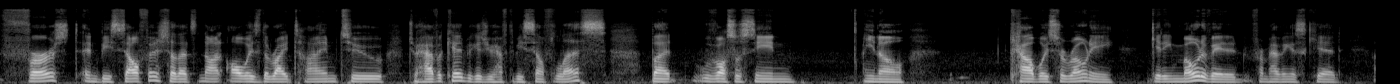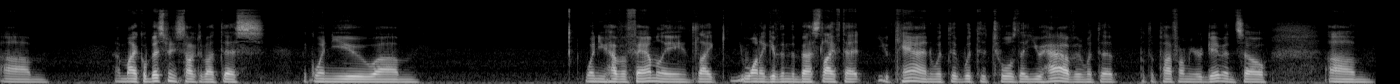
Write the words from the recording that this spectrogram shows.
first and be selfish so that's not always the right time to to have a kid because you have to be selfless but we've also seen you know cowboy cerrone getting motivated from having his kid um, Michael Bisping's talked about this. Like when you um, when you have a family, like you want to give them the best life that you can with the with the tools that you have and with the with the platform you're given. So, um,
